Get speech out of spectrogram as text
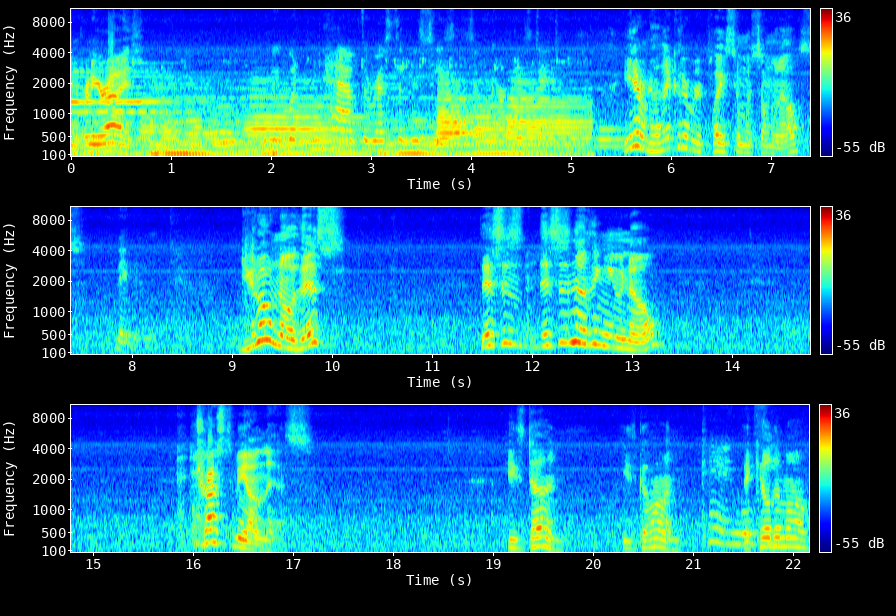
right in front of your eyes. We wouldn't have the rest of the seasons if Kirk dead. You never know. They could have replaced him with someone else. They didn't. You don't know this. This is this is nothing you know. Trust me on this. He's done. He's gone. Okay, They killed him off.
